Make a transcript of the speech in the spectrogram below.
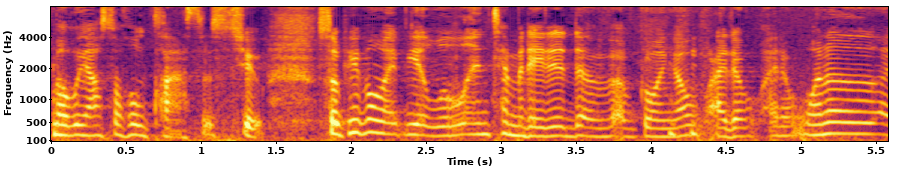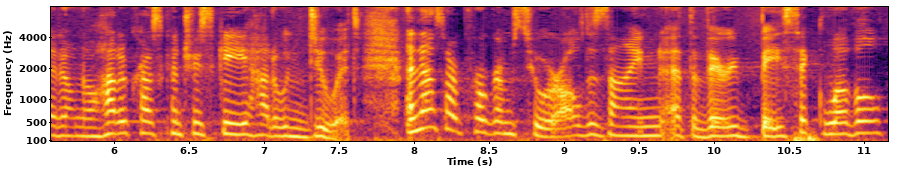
But we also hold classes too. So people might be a little intimidated of, of going, oh, I don't, I don't want to, I don't know how to cross country ski. How do we do it? And that's our programs too. Are all designed at the very basic level,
